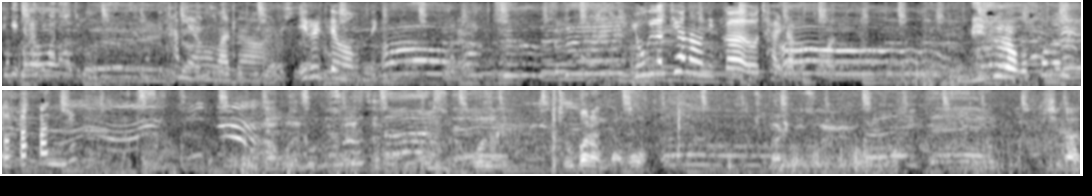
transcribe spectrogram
이게 작아가지고. 참여 맞아. 이럴 때 먹으면 되겠다. 여기가 튀어나오니까 잘 잡을 것 같아. 미술하고 손은 또 닦았니? 오늘 두 번 한다고 주말이 무슨 시간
